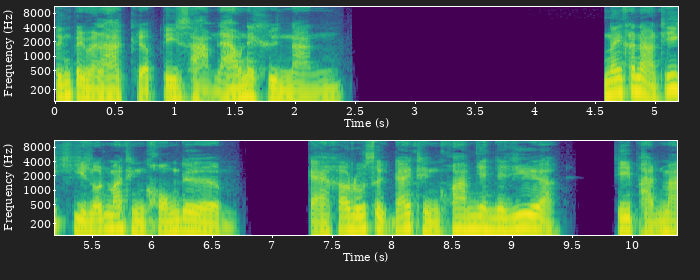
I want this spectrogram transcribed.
ซึ่งเป็นเวลาเกือบตีสามแล้วในคืนนั้น ในขณะที่ขี่รถมาถึงโค้งเดิม แกก็รู้สึกได้ถึงความเย็นเยือกที่พัดมา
